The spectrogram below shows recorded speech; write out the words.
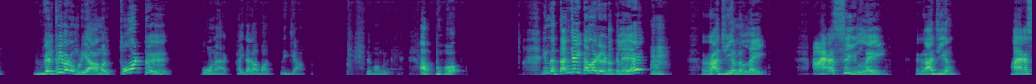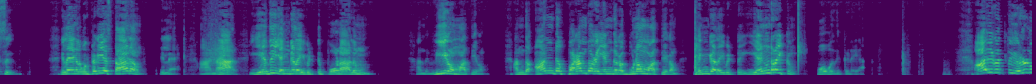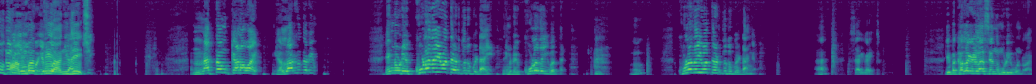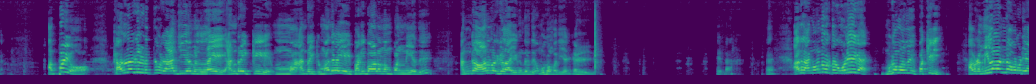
வெற்றி பெற முடியாமல் தோற்று போனார் ஹைதராபாத் நிஜாம். அப்போ இந்த தஞ்சை கல்லர்களிடத்திலே ராஜ்யம் இல்லை. அரசு இல்லை. ராஜ்யம் அரசு. இல்ல எங்களுக்கு ஒரு பெரிய ஸ்தானம். இல்ல. ஆனால் எது எங்களை விட்டு போனாலும் அந்த வீரம் மாத்திரம் அந்த ஆண்ட பரம்பரை என்கிற குணம் மாத்திரம் எங்களை விட்டு என்றைக்கும் போவது கிடையாது. ஆயிரத்தி எழுநூத்தி அஞ்சு. நத்தம் கணவாய். எல்லாருக்கும் தெரியும். எங்களுடைய குலதெய்வத்தை எடுத்துட்டு போயிட்டாங்க. எங்களுடைய குலதெய்வத்தை? குலதெய்வத்தை எடுத்துட்டு போயிட்டாங்க? சரி ரைட் இப்ப கல்லர்களா சேர்ந்து முடிவு பண்றாங்க. அப்பயும் கல்லகரிடத்தில் ராஜ்யம் இல்லை. அன்றைக்கு அன்றைக்கு மதுரையை பரிபாலனம் பண்ணியது அங்க ஆளுநர்களா இருந்தது முகமதியர்கள். அதுல அங்க வந்து ஒருத்தர் ஒளியக முகமது பக்கிரி. அவரை மிலான் அவருடைய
